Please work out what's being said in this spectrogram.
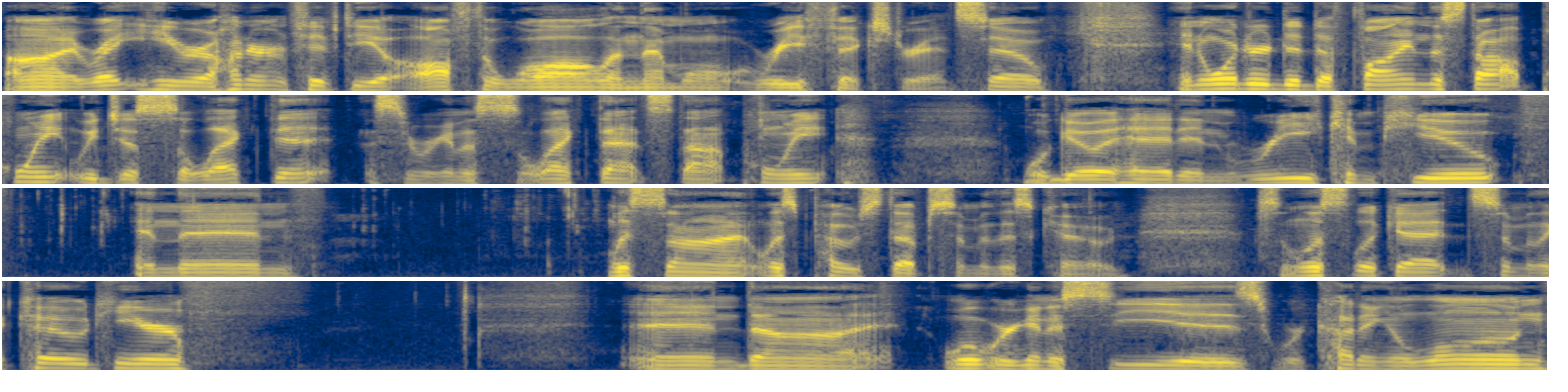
uh, right here, 150 off the wall, and then we'll refixture it. So in order to define the stop point, we just select it. So we're going to select that stop point. We'll go ahead and recompute, and then let's uh, let's post up some of this code. So let's look at some of the code here. And uh, what we're going to see is we're cutting along.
